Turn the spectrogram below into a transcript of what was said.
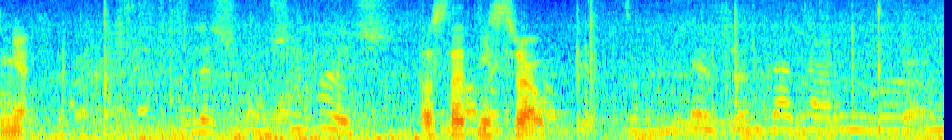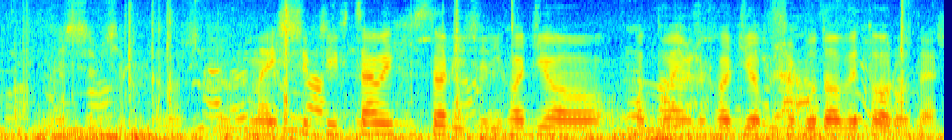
Nie. Ostatni strzał. Najszybciej w całej historii, czyli chodzi o, podpowiem, że chodzi o przebudowy toru też.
